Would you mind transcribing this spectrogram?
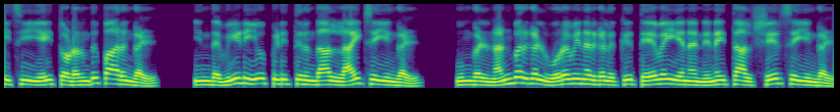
இசியை தொடர்ந்து பாருங்கள். இந்த வீடியோ பிடித்திருந்தால் லைக் செய்யுங்கள். உங்கள் நண்பர்கள் உறவினர்களுக்கு தேவை என நினைத்தால் ஷேர் செய்யுங்கள்.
